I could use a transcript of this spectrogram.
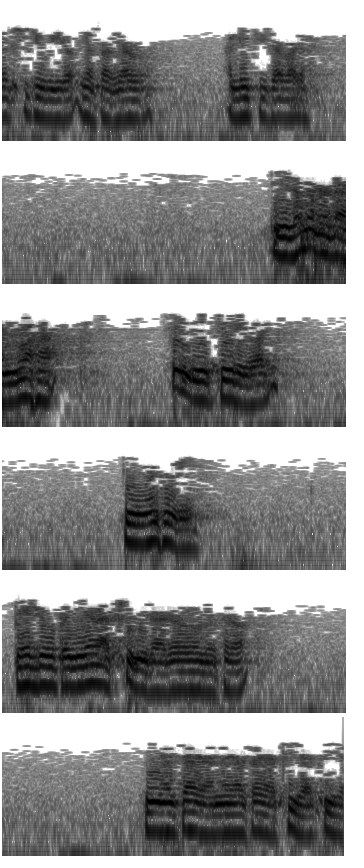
နဲ့ချီးကျူးပြီးတော့မြတ်စွာဘုရားကိုအလေးပြုကြပါလေ။ဒီလောကလောကမောဟစိတ်ကြီးကြီးတွေပါလေဒီဝန်းမှုတွေဘယ်လိုပညာကဖြစ်နေတာတော့လို့ဆိုတော့ ဒီရစားရနေရစားရထိရသိရ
